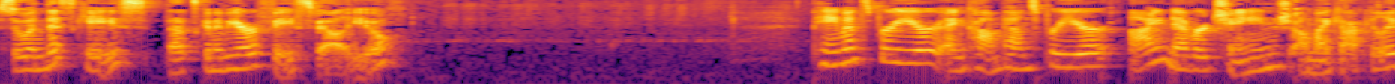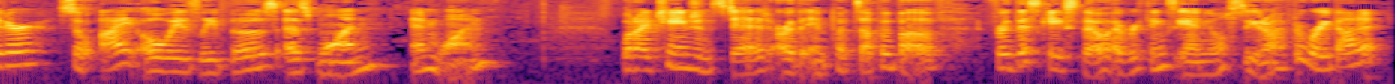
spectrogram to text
So in this case, that's going to be our face value payments per year and compounds per year, I never change on my calculator, so I always leave those as one and one. What I change instead are the inputs up above. For this case though, everything's annual, so you don't have to worry about it.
